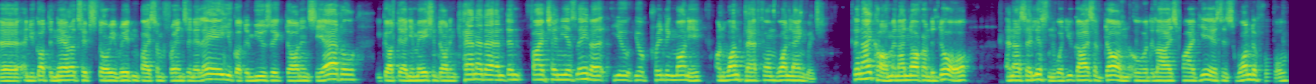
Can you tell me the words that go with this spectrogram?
Uh, and you got the narrative story written by some friends in LA. You got the music done in Seattle. You got the animation done in Canada. And then five, ten years later, you, you're printing money on one platform, one language. Then I come and I knock on the door and I say, listen, what you guys have done over the last five years is wonderful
